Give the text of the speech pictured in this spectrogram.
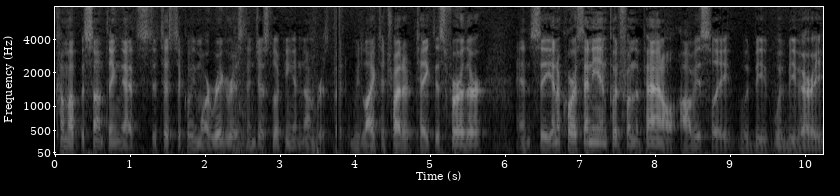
come up with something that's statistically more rigorous than just looking at numbers. But we'd like to try to take this further and see. And of course, any input from the panel obviously would be, would be very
